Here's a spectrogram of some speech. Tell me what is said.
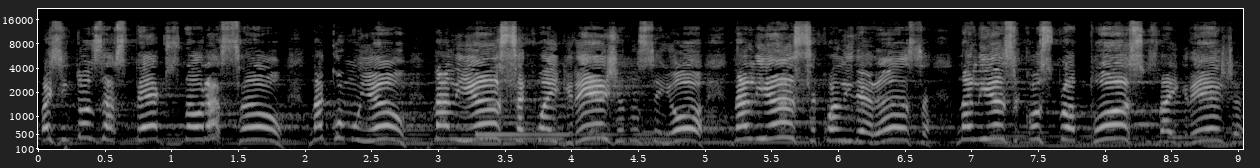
mas em todos os aspectos, na oração, na comunhão, na aliança com a igreja do Senhor, na aliança com a liderança, na aliança com os propósitos da igreja.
